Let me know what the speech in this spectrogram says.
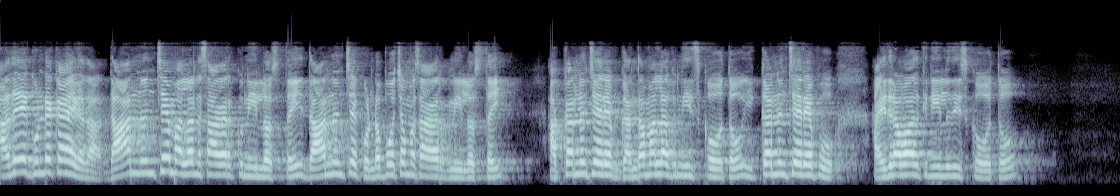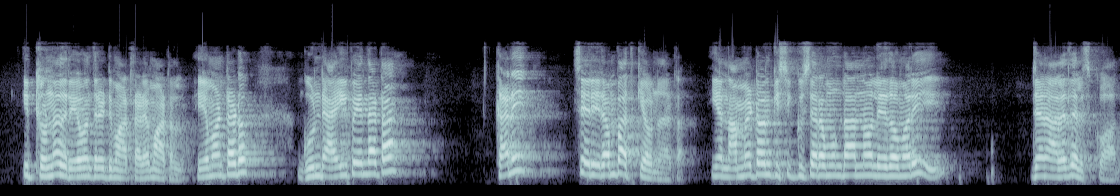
అదే గుండెకాయ కదా దాని నుంచే మల్లన్న సాగర్కు నీళ్ళు వస్తాయి దాని నుంచే కొండపోచమ్మ సాగర్కు నీళ్ళు వస్తాయి. అక్కడి నుంచే రేపు గంధమల్లకు తీసుకుపోతావు ఇక్కడి నుంచే రేపు హైదరాబాద్కి నీళ్ళు తీసుకుపోతావు. ఇట్లున్నది రేవంత్ రెడ్డి మాట్లాడే మాటలు. ఏమంటాడు? గుండె ఆగిపోయిందట కానీ శరీరం బతికే ఉన్నదట. ఇక నమ్మేటోనికి సిగ్గుశరం ఉండానో లేదో మరి జనాలే తెలుసుకోవాలి.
